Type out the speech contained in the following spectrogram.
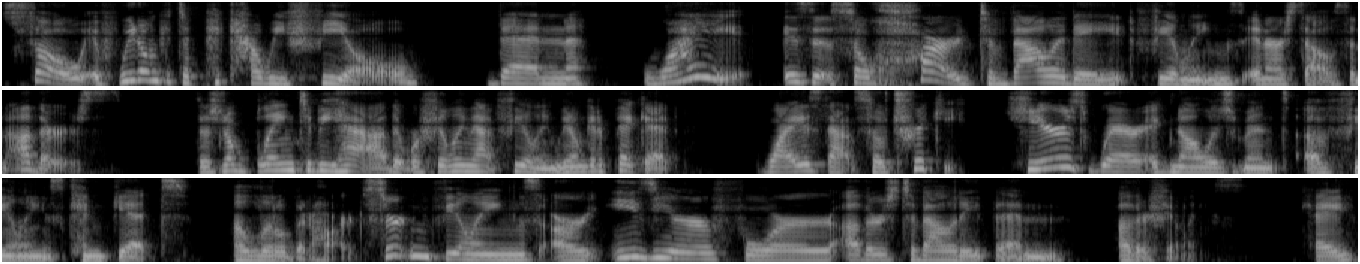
So if we don't get to pick how we feel, then why is it so hard to validate feelings in ourselves and others? There's no blame to be had that we're feeling that feeling. We don't get to pick it. Why is that so tricky? Here's where acknowledgement of feelings can get a little bit hard. Certain feelings are easier for others to validate than other feelings. Okay.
